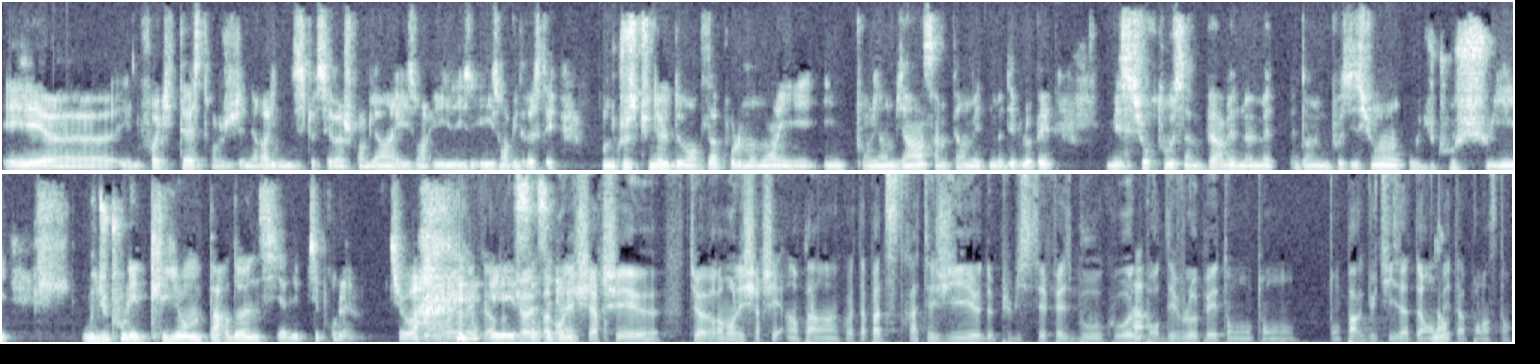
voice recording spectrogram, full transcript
Et, euh, et une fois qu'ils testent, en général, ils me disent que c'est vachement bien et ils ont, ils, ils ont envie de rester. Donc, du coup, ce tunnel de vente là, pour le moment, il, il me convient bien, ça me permet de me développer. Mais surtout ça me permet de me mettre dans une position où du coup je suis où du coup les clients me pardonnent s'il y a des petits problèmes tu vois. Et tu vas vraiment les chercher euh, tu vas vraiment les chercher un par un quoi. T'as pas de stratégie de publicité Facebook ou autre ah. pour développer ton, ton, ton parc d'utilisateurs en bêta pour l'instant?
